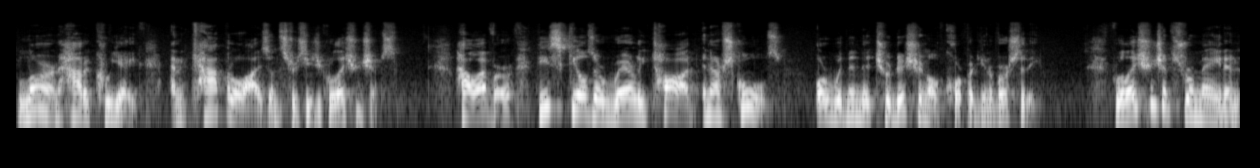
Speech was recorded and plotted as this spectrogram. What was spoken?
learn how to create and capitalize on strategic relationships. However, these skills are rarely taught in our schools or within the traditional corporate university. Relationships remain an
